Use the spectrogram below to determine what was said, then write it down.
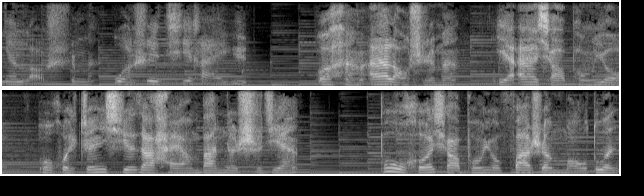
念老师们。我是戚海玉。我很爱老师们，也爱小朋友。我会珍惜在海洋班的时间，不和小朋友发生矛盾，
